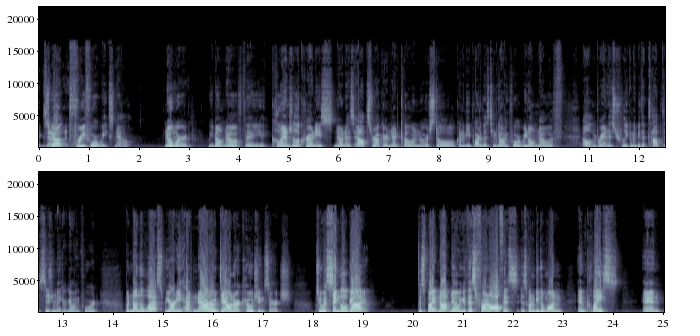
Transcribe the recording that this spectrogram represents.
Exactly. about three, four weeks now. No word. We don't know if the Colangelo cronies, known as Alex Rucker and Ned Cohen, are still going to be part of this team going forward. We don't know if Elton Brand is truly going to be the top decision maker going forward. But nonetheless, we already have narrowed down our coaching search to a single guy, despite not knowing if this front office is going to be the one in place in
